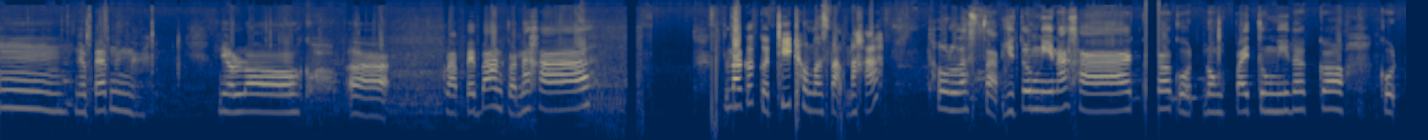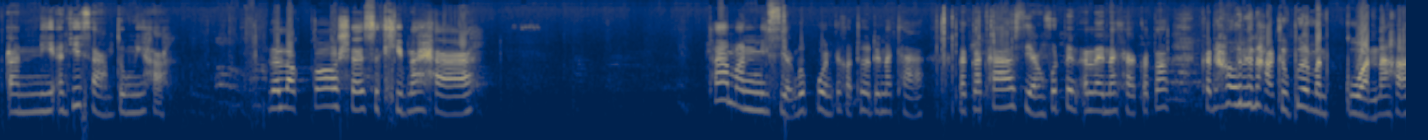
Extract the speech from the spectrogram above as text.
อืมเดี๋ยวแป๊บหนึ่งนะ เดี๋ยวรอเอ่อกลับไปบ้านก่อนนะคะ แล้วก็กดที่โทรศัพท์นะคะ โทรศัพท์อยู่ตรงนี้นะคะ ก็กดลงไปตรงนี้แล้วก็กดอันนี้อันที่สามตรงนี้ค่ะ แล้วเราก็ใช้สคริปต์นะคะ ถ้ามันมีเสียงรบกวนก็ขอโทษด้วยนะคะ แล้วก็ถ้าเสียงฟุตเป็นอะไรนะคะ ก็ต้องขอโทษด้วยนะคะคือเพื่อนมันกวนนะคะ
